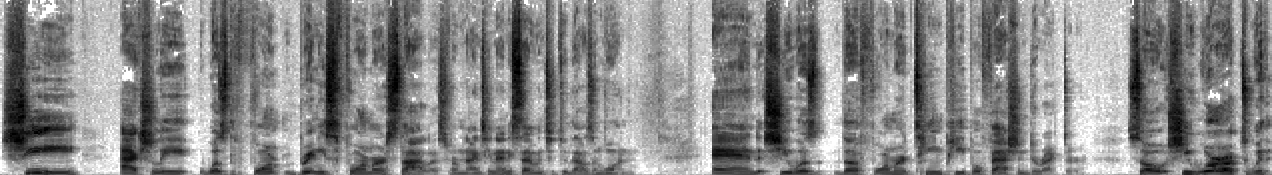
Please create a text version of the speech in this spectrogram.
she actually was the form Britney's former stylist from 1997 to 2001 and she was the former Teen People fashion director. So she worked with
